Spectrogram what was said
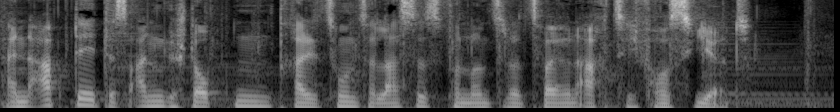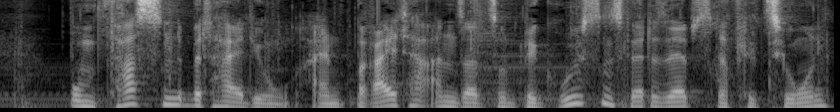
ein Update des angestaubten Traditionserlasses von 1982 forciert. Umfassende Beteiligung, ein breiter Ansatz und begrüßenswerte Selbstreflexion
